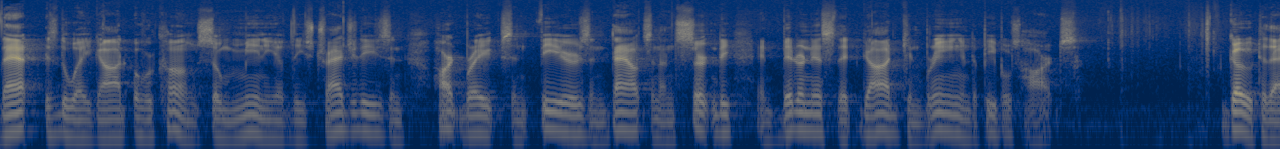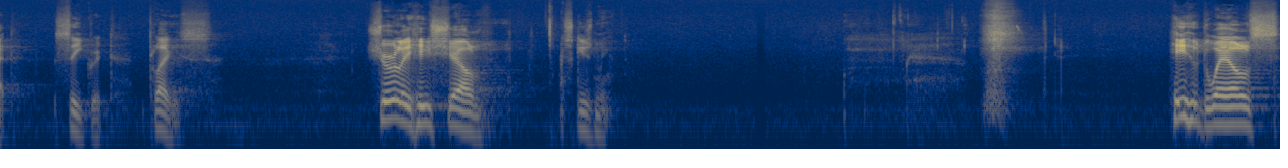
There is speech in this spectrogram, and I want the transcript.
That is the way God overcomes so many of these tragedies and heartbreaks and fears and doubts and uncertainty and bitterness that God can bring into people's hearts. Go to that secret place. Surely he shall, excuse me, he who dwells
